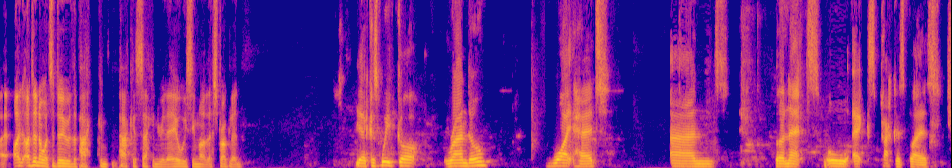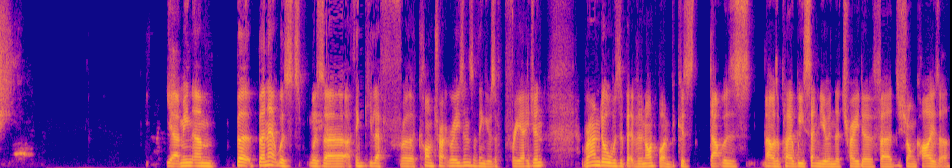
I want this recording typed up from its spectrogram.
I, I don't know what to do with the Pack Packers secondary. They always seem like they're struggling. Yeah, because we've got Randall, Whitehead, and Burnett, all ex Packers players. Yeah, I mean, um, but Burnett was was uh, I think he left for contract reasons. I think he was a free agent. Randall was a bit of an odd one because that was that was a player we sent you in the trade of uh, DeShone Kizer.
